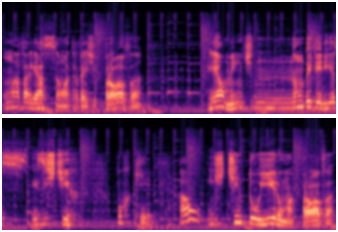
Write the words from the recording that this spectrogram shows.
uma avaliação através de prova realmente não deveria existir. Por quê? Ao instituir uma prova,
